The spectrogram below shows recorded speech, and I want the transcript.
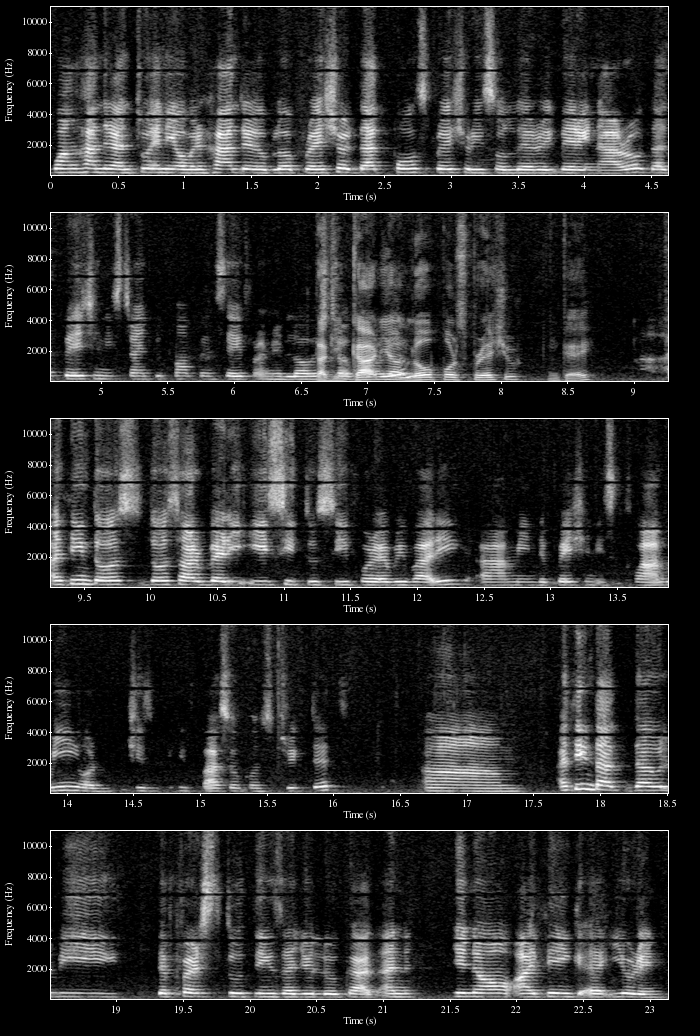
120 over 100 of blood pressure, that pulse pressure is already very narrow. That patient is trying to compensate for a low Tachycardia, low pulse pressure, okay. I think those those are very easy to see for everybody. I mean, the patient is clammy or he's, he's vasoconstricted. Um, I think that that will be the first two things that you look at. And, you know, I think uh, urine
